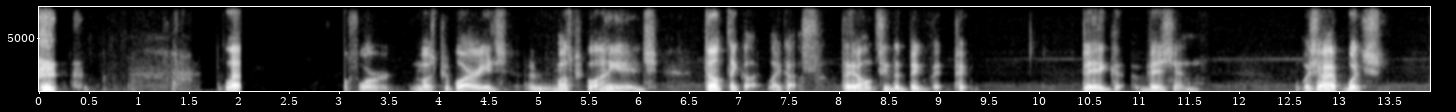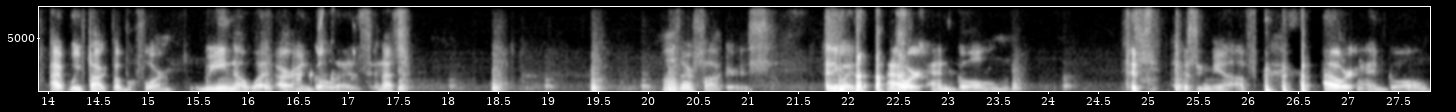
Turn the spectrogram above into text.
guy. Before most people our age, most people any age, don't think like, like us. They don't see the big, big, big, vision, which I, which I, we've talked about before. We know what our end goal is, and that's motherfuckers. Anyways, our end goal. This is pissing me off. our end goal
